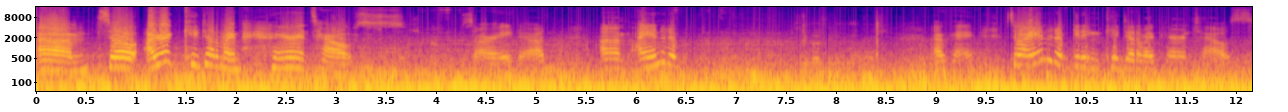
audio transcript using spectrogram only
Um, so I got kicked out of my parents' house. Sorry, Dad. Um, I ended up So those are the levels. Okay. So I ended up getting kicked out of my parents' house.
